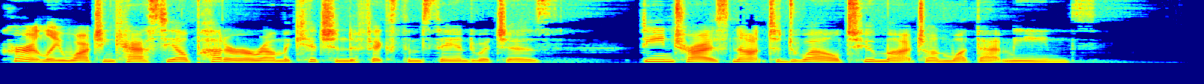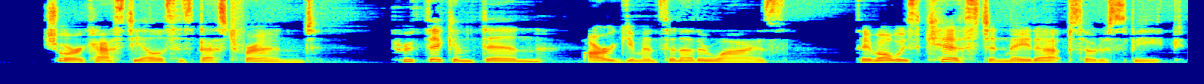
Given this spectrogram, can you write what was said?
Currently watching Castiel putter around the kitchen to fix them sandwiches, Dean tries not to dwell too much on what that means. Sure, Castiel is his best friend. Through thick and thin, arguments and otherwise, they've always kissed and made up, so to speak.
